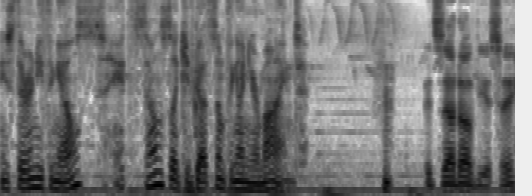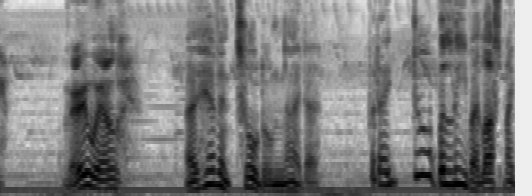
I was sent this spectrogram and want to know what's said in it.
Is there anything else? It sounds like you've got something on your mind. It's that obvious, eh? Very well. I haven't told Oneida, but I do believe I lost my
